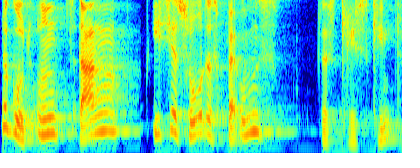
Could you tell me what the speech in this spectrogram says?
Na gut, und dann ist ja so, dass bei uns das Christkind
